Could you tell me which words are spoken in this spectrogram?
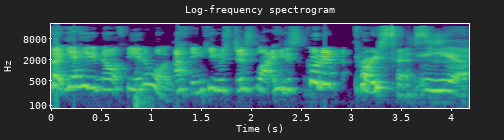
But yeah, he didn't know what theatre was. I think he was just like, he just couldn't process. Yeah.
